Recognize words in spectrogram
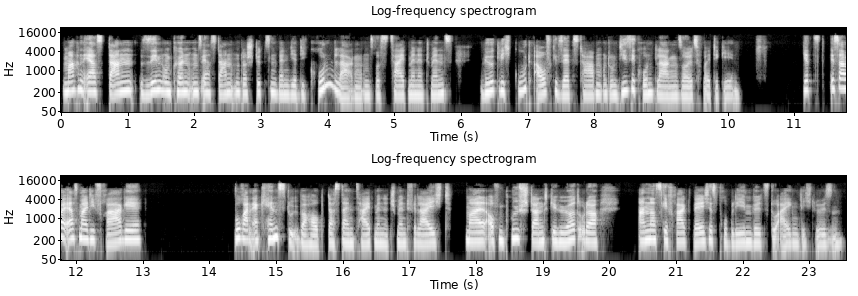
machen erst dann Sinn und können uns erst dann unterstützen, wenn wir die Grundlagen unseres Zeitmanagements wirklich gut aufgesetzt haben. Und um diese Grundlagen soll es heute gehen. Jetzt ist aber erstmal die Frage, woran erkennst du überhaupt, dass dein Zeitmanagement vielleicht mal auf den Prüfstand gehört oder anders gefragt, welches Problem willst du eigentlich lösen?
